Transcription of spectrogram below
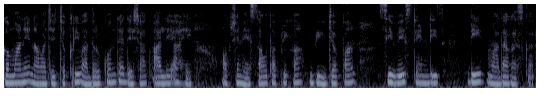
गमाने नावाचे चक्रीवादळ कोणत्या देशात आले आहे? Option A South Africa B Japan C West Indies D Madagascar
